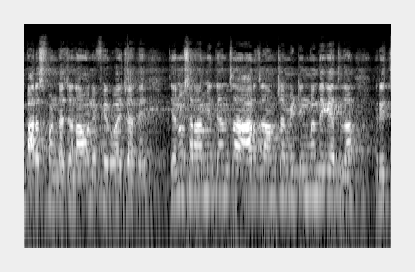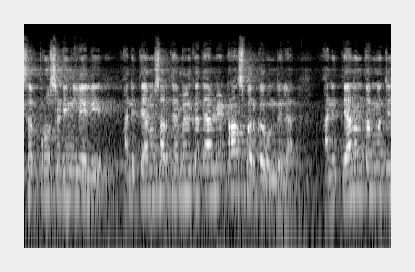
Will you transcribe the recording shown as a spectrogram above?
बारस फंडाच्या नावाने फिरवायच्या ते. त्यानुसार आम्ही त्यांचा अर्ज आमच्या मीटिंगमध्ये घेतला. रितसर प्रोसिडिंग लिहिली. आणि त्यानुसार त्या मिळकती आम्ही ट्रान्सफर करून दिल्या. आणि त्यानंतर जे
